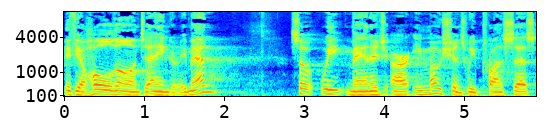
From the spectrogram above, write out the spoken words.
if you hold on to anger. Amen? So we manage our emotions. We process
